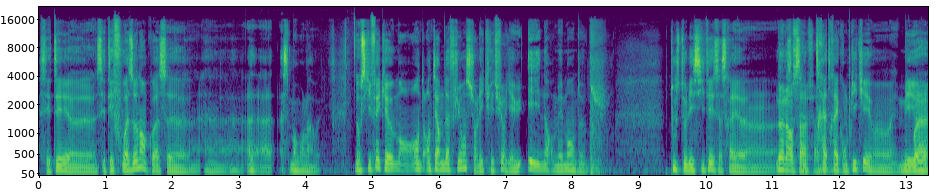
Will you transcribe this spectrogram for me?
c'était, euh, c'était foisonnant, quoi, ce- à, à- à ce moment-là, ouais. Donc, ce qui fait que, en, en termes d'affluence sur l'écriture, il y a eu énormément de. pff, tous te les citer, ça serait, euh, Non, non, ça ça va serait faire très très compliqué. ouais, ouais. Mais Ouais, euh,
